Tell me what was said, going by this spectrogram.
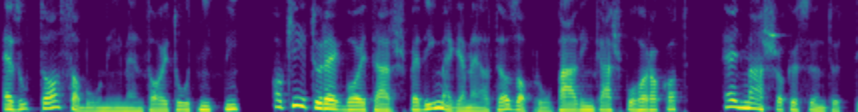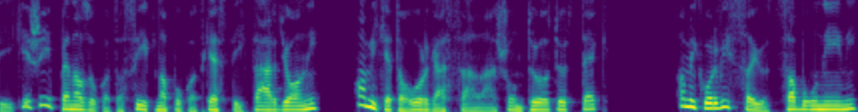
Ezúttal Szabó ment ajtót nyitni, a két öreg bajtárs pedig megemelte az apró pálinkás poharakat, Egymásra köszöntötték, és éppen azokat a szép napokat kezdték tárgyalni, amiket a horgásszálláson töltöttek, amikor visszajött Szabó néni,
